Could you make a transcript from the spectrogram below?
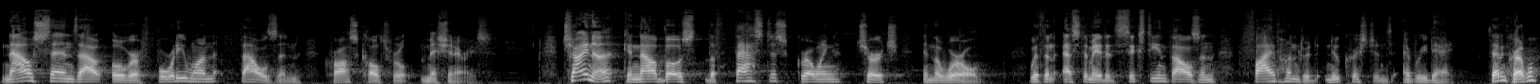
now sends out over 41,000 cross cultural missionaries. China can now boast the fastest growing church in the world with an estimated 16,500 new Christians every day. Is that incredible?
